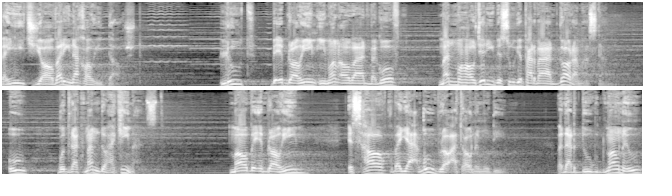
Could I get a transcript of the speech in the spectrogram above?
و هیچ یاوری نخواهید داشت. لوط به ابراهیم ایمان آورد و گفت من مهاجری به سوی پروردگارم هستم. او قدرتمند و حکیم است. ما به ابراهیم اسحاق و یعقوب را عطا نمودیم و در دودمان او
